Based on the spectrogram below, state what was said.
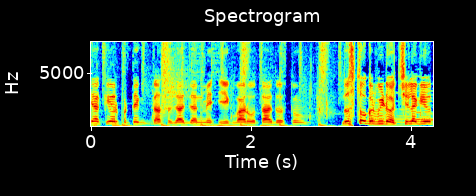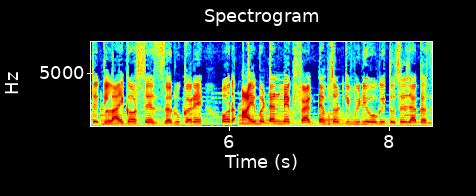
यह केवल प्रत्येक दस हज़ार जन्म में एक बार होता है, दोस्तों। दोस्तों, अगर वीडियो अच्छी लगी हो तो एक लाइक और शेयर ज़रूर करें और आई बटन में एक फैक्ट एपिसोड की वीडियो होगी तो उसे जाकर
